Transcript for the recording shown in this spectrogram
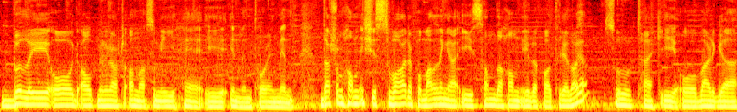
Bully og alt mulig rart annet som jeg har i inventoryen min. Dersom han ikke svarer på meldinga jeg sender han i løpet av tre dager, så tar jeg og velger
